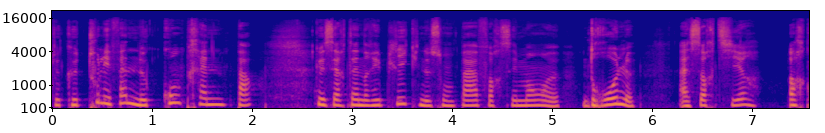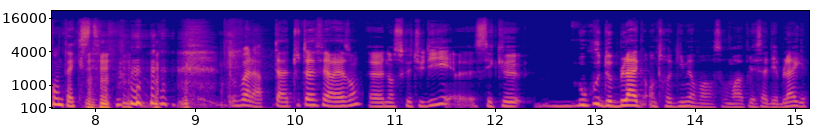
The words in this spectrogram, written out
que, que tous les fans ne comprennent pas que certaines répliques ne sont pas forcément euh, drôles à sortir hors contexte. voilà. Tu as tout à fait raison euh, dans ce que tu dis. Euh, c'est que beaucoup de blagues, entre guillemets, on va, on va appeler ça des blagues,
